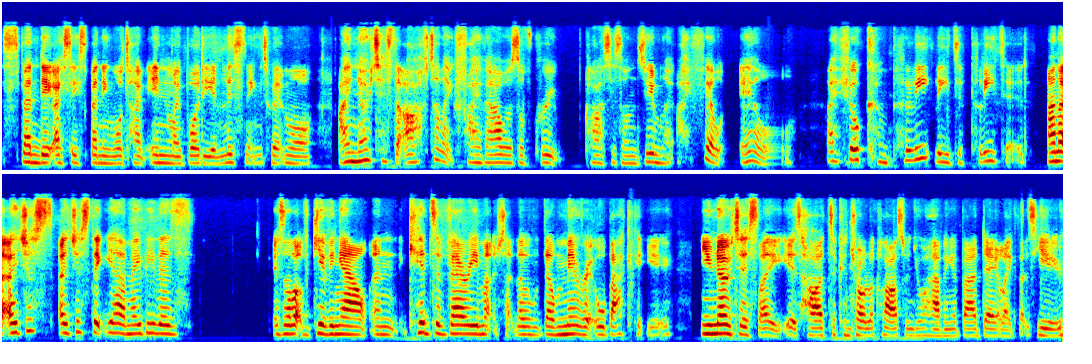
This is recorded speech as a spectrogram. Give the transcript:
spending i say spending more time in my body and listening to it more i noticed that after like five hours of group classes on zoom like i feel ill. I feel completely depleted. And i, I just i just think yeah maybe there's is a lot of giving out and kids are very much like they'll, they'll mirror it all back at you. You notice like it's hard to control a class when you're having a bad day like that's you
